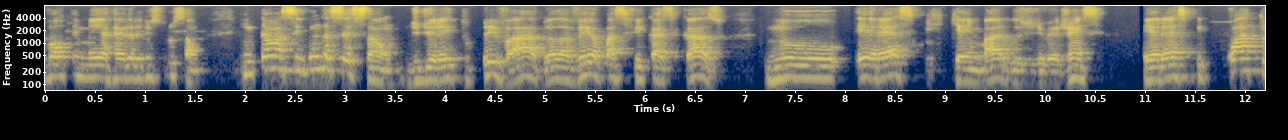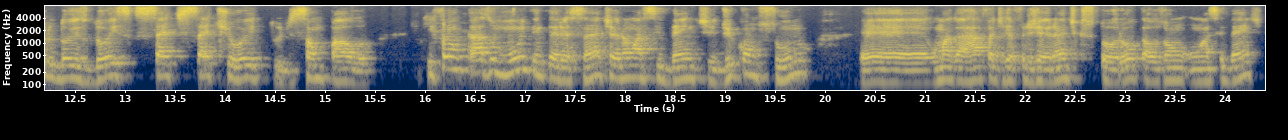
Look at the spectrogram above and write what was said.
volta e meia regra de instrução. Então, a segunda sessão de direito privado, ela veio a pacificar esse caso no ERESP, que é embargos de divergência, ERESP 422778 de São Paulo, que foi um caso muito interessante, era um acidente de consumo, é, uma garrafa de refrigerante que estourou, causou um, um acidente,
